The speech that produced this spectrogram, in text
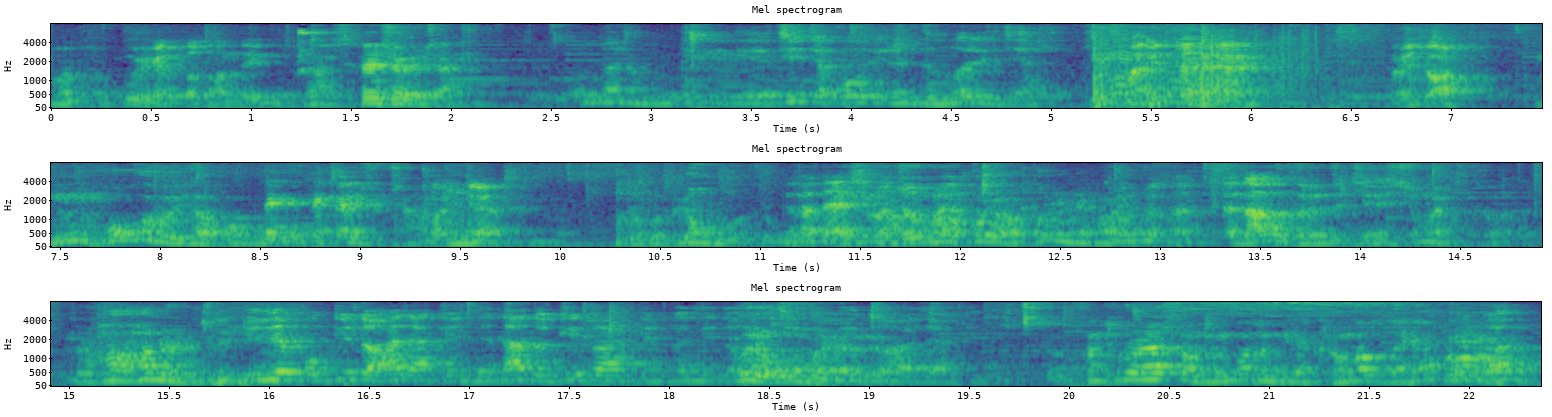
문다 사피. 모르겠다, 안돼 있는. 스페셜장 엄마는 문태기 진짜 고기는 덩어리인지 알아. 음 맛있네. 맛있다. 음 고급이다 고급 백, 백짜리 좋잖아 맛있네. 또그 비용 먹고 그러니까 날씨만 좋으면 그래 그래 그래 나도 그런데 지네 씨 정말 걱정하더라. 그래 하- 하늘 니네 뭐 기도하자 했는데 나도 기도할 테니까 니도 그래, 어머야. 기도하자 했는데. 컨트롤할 수 없는 거는 그냥 그런가 보다 해야 돼 그러니까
